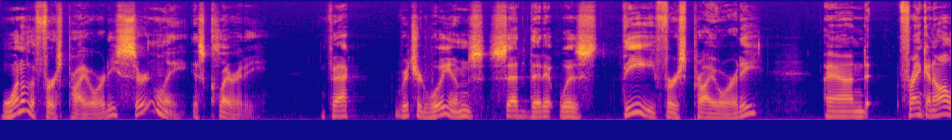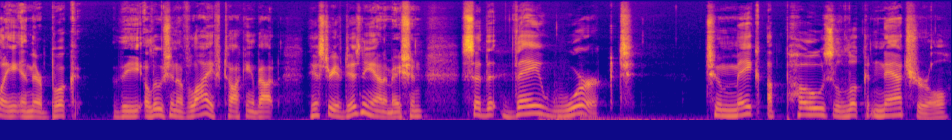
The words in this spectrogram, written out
one of the first priorities certainly is clarity. In fact, Richard Williams said that it was the first priority. And Frank and Ollie, in their book, The Illusion of Life, talking about the history of Disney animation, said that they worked to make a pose look natural,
